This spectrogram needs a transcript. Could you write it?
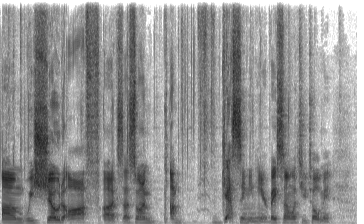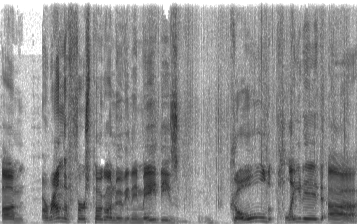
um, we showed off, because uh, that's what I'm, I'm guessing in here, based on what you told me. Um, around the first Pokemon movie, they made these gold-plated, uh,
